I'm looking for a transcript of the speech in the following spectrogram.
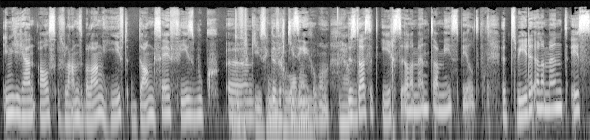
ingegaan als Vlaams Belang heeft dankzij Facebook uh, de verkiezingen, de verkiezingen gewonnen. gewonnen. Dus dat is het eerste element dat meespeelt. Het tweede element is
